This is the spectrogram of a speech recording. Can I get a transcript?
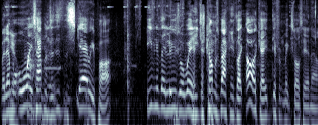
But then Yeah. what always happens, and this is the scary part, even if they lose or win, he just comes back and he's like, oh, okay, different Mixwell's here now.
